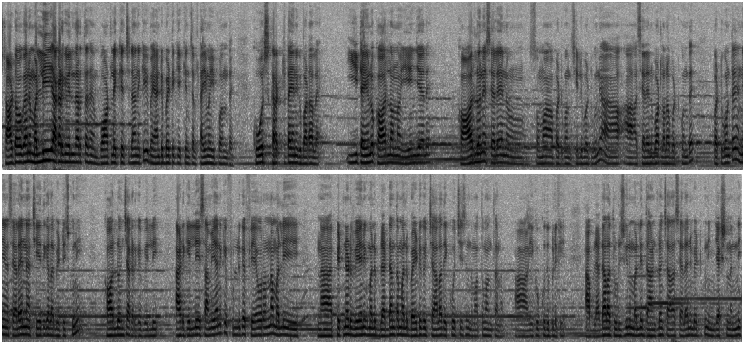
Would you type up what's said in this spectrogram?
స్టార్ట్ అవ్వగానే మళ్ళీ అక్కడికి వెళ్ళిన తర్వాత బాటిల్ ఎక్కించడానికి యాంటీబయాటిక్ ఎక్కించాలి. టైం అయిపోతుంది కోర్స్ కరెక్ట్ టైంకి పడాలి. ఈ టైంలో కారులో ఉన్నాం. ఏం చేయాలి? కారులోనే సెలైన్ సుమా పట్టుకుంది చిల్లు పట్టుకుని ఆ- సెలైన్ బాటిల్ అలా పట్టుకుంది. పట్టుకుంటే నేను సెలైన్ నా చేతికి అలా పెట్టించుకుని కారులోంచి అక్కడికి వెళ్ళి అక్కడికి వెళ్ళే సమయానికి ఫుల్గా ఫీవర్ ఉన్నా మళ్ళీ నా పెట్టినడు వేనికి మళ్ళీ బ్లడ్ అంతా మళ్ళీ బయటకు చాలా ఎక్కువ వచ్చేసింది మొత్తం అంతా. ఆ ఎక్కువ కుదుపులకి. ఆ బ్లడ్ అలా తుడుచుకుని మళ్ళీ దాంట్లో చాలా సెలైన్ పెట్టుకుని ఇంజక్షన్లు అన్నీ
